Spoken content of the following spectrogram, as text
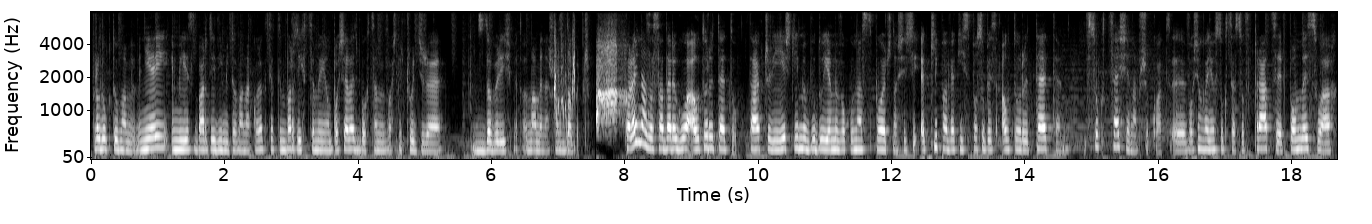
produktów mamy mniej, im jest bardziej limitowana kolekcja, tym bardziej chcemy ją posiadać, bo chcemy właśnie czuć, że zdobyliśmy to, mamy naszą zdobycz. Kolejna zasada, reguła autorytetu, tak? Czyli jeśli my budujemy wokół nas społeczność, jeśli ekipa w jakiś sposób jest autorytetem, w sukcesie na przykład, y, w osiąganiu sukcesu w pracy, w pomysłach,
